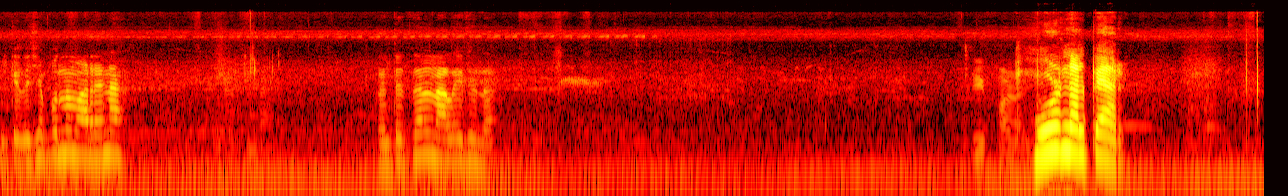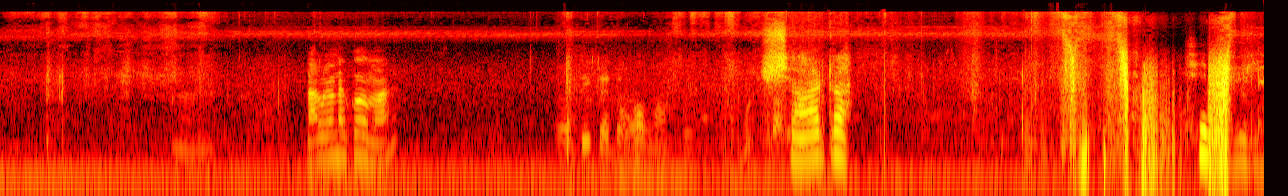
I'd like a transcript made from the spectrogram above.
ఇంకేదో చెప్పుందా మరేనా? ఎంత ఎత్తున్నా నాలుగైదు ఉందా మూడు నలభై ఆరు నాలుగు కోమా షార్ట్ రా చిన్న.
